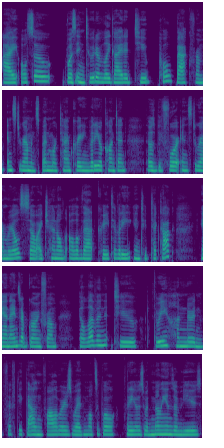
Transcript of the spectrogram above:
I also was intuitively guided to pull back from Instagram and spend more time creating video content. That was before Instagram Reels. So I channeled all of that creativity into TikTok and I ended up growing from 11 to 350,000 followers with multiple videos with millions of views.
